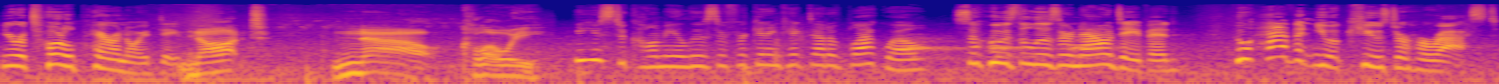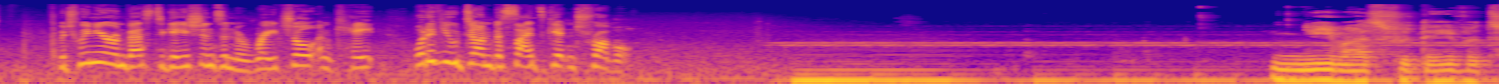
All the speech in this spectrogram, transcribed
You're a total paranoid, David. Not now, Chloe. You used to call me a loser for getting kicked out of Blackwell. So who's the loser now, David? Who haven't you accused or harassed? Between your investigations into Rachel and Kate, what have you done besides get in trouble? Niemals für David.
